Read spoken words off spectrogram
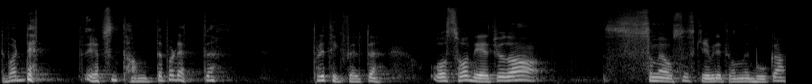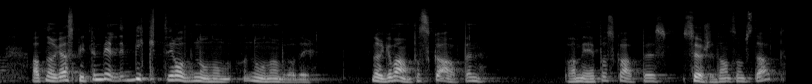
det var dette, representanter for dette politikkfeltet. Og så vet vi jo da, som jeg også skriver litt om i boka, at Norge har spilt en veldig viktig rolle i noen, noen, områder. Norge var med, på å skape, skape Sør-Sudan som stat.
